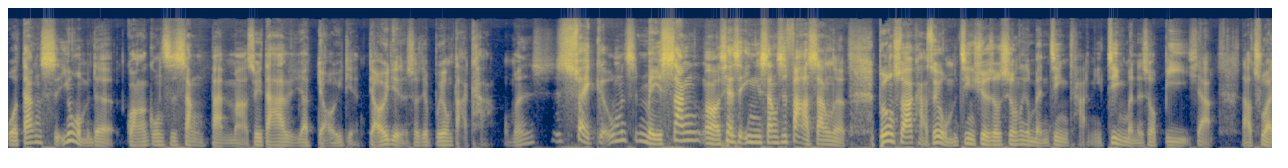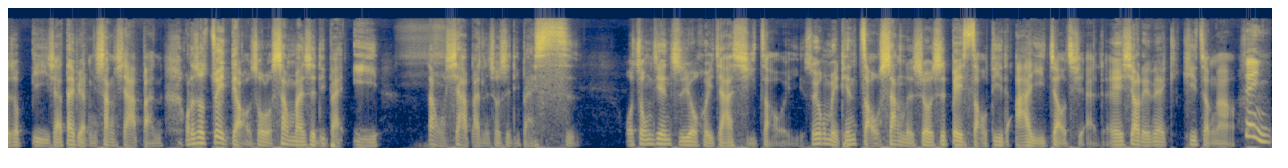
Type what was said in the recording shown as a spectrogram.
我当时因为我们的广告公司上班嘛，所以大家要屌一点，屌一点的时候就不用打卡。我们是帅哥，我们是美商哦，现在是英商是发商了，不用刷卡，所以我们进去的时候是用那个门禁卡，你进门的时候逼一下，然后出来的时候逼一下，代表你上下班。我那时候最屌的时候，我上班是礼拜一，但我下班的时候是礼拜四。我中间只有回家洗澡而已，所以我每天早上的时候是被扫地的阿姨叫起来的。哎、笑脸那 K 整啊，所以你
